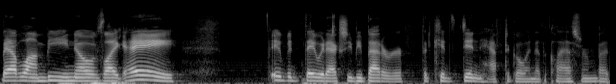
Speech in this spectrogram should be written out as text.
Babylon Bee knows like, hey, it would they would actually be better if the kids didn't have to go into the classroom. But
